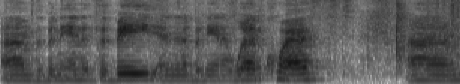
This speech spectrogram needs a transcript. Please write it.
um, the banana debate, and then a banana web quest. Um,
